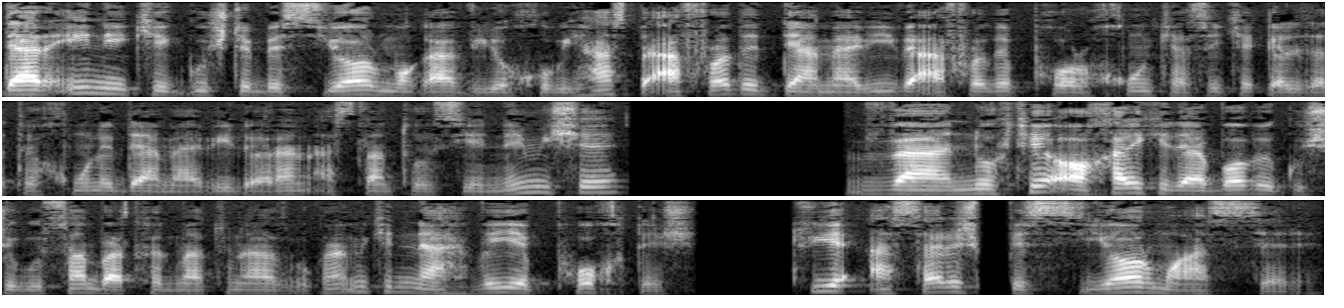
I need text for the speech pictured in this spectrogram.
در اینی که گوشت بسیار مقوی و خوبی هست به افراد دموی و افراد پرخون کسی که غلظت خون دموی دارن اصلا توصیه نمیشه. و نکته آخری که در باب گوشت گوسفند باید خدمتتون عرض بکنم این که نحوه پختش توی اثرش بسیار موثره.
